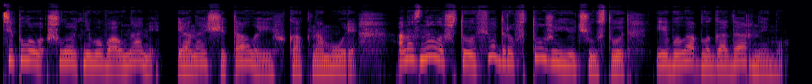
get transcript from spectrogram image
Тепло шло от него волнами, и она считала их, как на море. Она знала, что Федоров тоже ее чувствует, и была благодарна ему.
